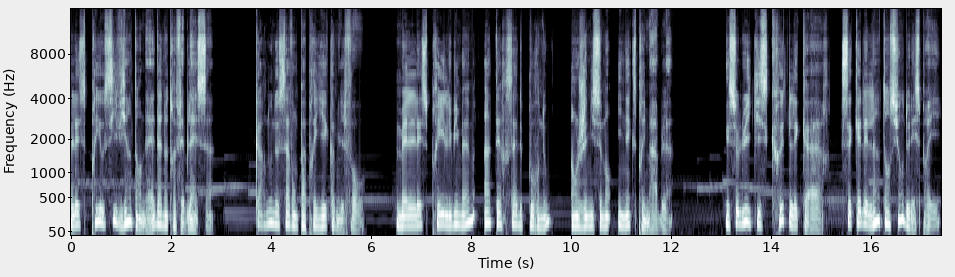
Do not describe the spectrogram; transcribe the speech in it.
l'Esprit aussi vient en aide à notre faiblesse, car nous ne savons pas prier comme il faut, mais l'Esprit lui-même intercède pour nous en gémissement inexprimable. Et celui qui scrute les cœurs sait quelle est l'intention de l'Esprit.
